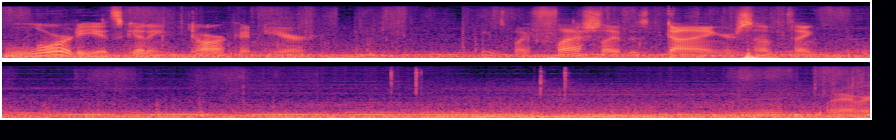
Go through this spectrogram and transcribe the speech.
Lordy, it's getting dark in here. I think my flashlight is dying or something. Whatever.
